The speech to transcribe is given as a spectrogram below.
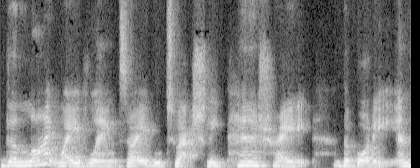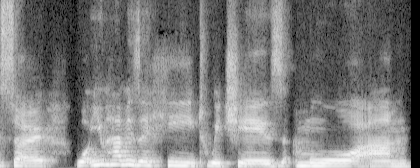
the light wavelengths are able to actually penetrate the body. And so, what you have is a heat which is more, um,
